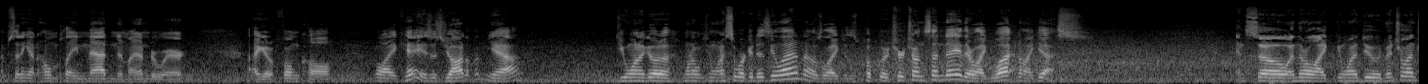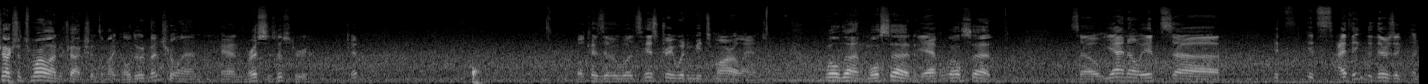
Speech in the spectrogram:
I'm sitting at home playing Madden in my underwear. I get a phone call. I'm like, "Hey, is this Jonathan?" Yeah. Do you want to go to? Want to, you want us to work at Disneyland? I was like, "Does Pope go to church on Sunday?" They're like, "What?" And I'm like, "Yes." And so, and they're like, "You want to do Adventureland attractions, Tomorrowland attractions?" I'm like, "I'll do Adventureland," and the rest is history. Yep. Well, because if it was history, it wouldn't be Tomorrowland. Well done. Well said. Yeah. Well said. So yeah, no, it's uh, it's it's. I think that there's a, a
